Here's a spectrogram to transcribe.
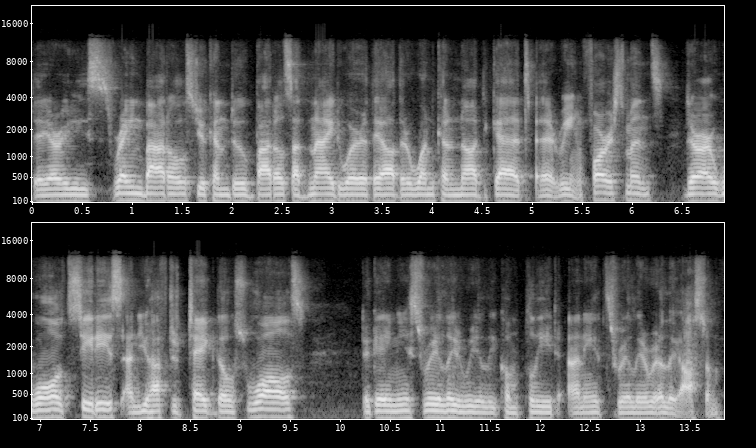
There is rain battles. You can do battles at night where the other one cannot get uh, reinforcements. There are walled cities, and you have to take those walls. The game is really, really complete, and it's really, really awesome.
